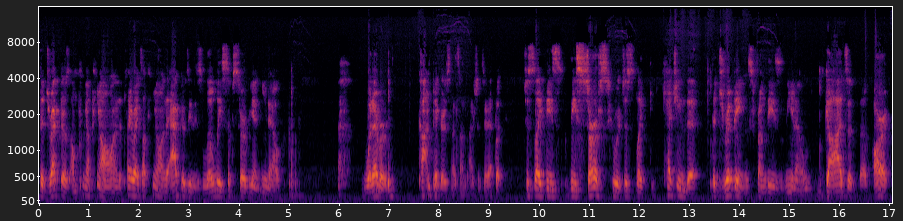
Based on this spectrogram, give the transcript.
the directors on Pyongyang and the playwrights on Pyongyang and the actors are these lowly subservient, you know, whatever, cotton pickers. That's not, I shouldn't say that, but just like these these serfs who are just like catching the the drippings from these you know gods of, of art.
